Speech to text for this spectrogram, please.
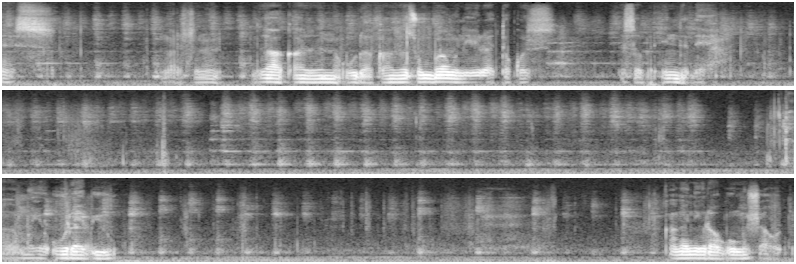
yes gashi nan za a ƙara danna order kaga sun ba mu naira takwas da saba'in da ɗaya. Kaga mun yi order biyu. Kaga naira goma sha huɗu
